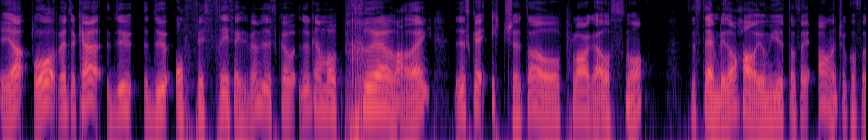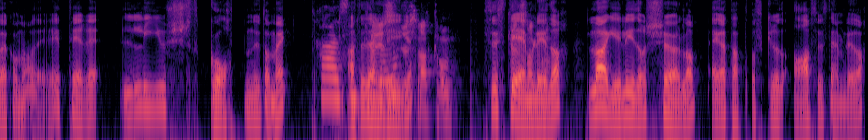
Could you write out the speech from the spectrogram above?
Ja, og vet du hva? Du, du Office 365, du, skal, du kan bare prøve deg. Du skal ikke ta og plage oss nå. Systemleder har jo muta, så jeg aner ikke hvorfor det kommer. Det irriterer livsgåten ut av meg. Hva At det er er den det som lyger. Systemlyder lager lyder sjøl om jeg har tatt og skrudd av systemlyder.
